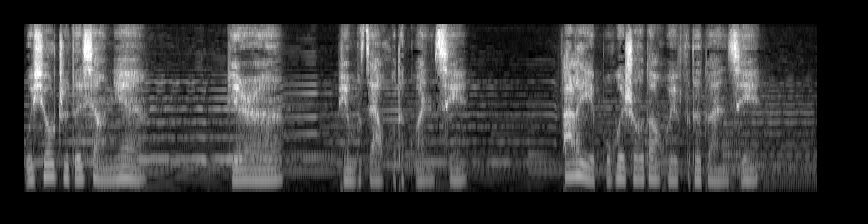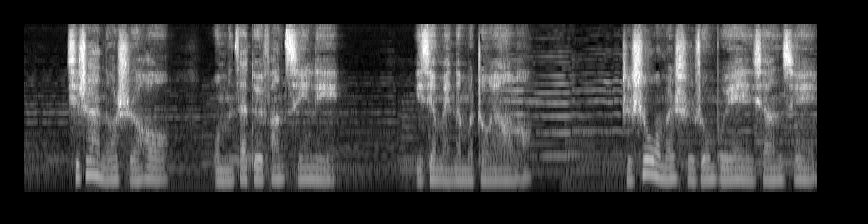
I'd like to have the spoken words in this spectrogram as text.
无休止的想念别人并不在乎的关心，发了也不会收到回复的短信。其实很多时候，我们在对方心里已经没那么重要了，只是我们始终不愿意相信，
